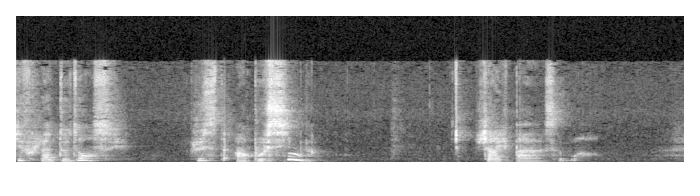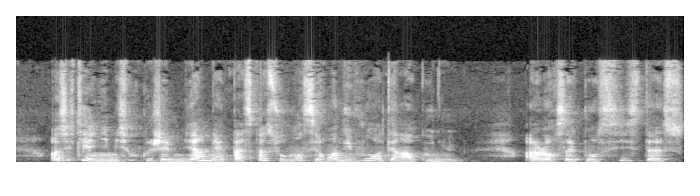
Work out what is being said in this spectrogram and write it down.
vivre là-dedans, c'est juste impossible. J'arrive pas à savoir. Ensuite, il y a une émission que j'aime bien, mais elle passe pas souvent, c'est Rendez-vous en terre inconnue. Alors, ça consiste à ce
